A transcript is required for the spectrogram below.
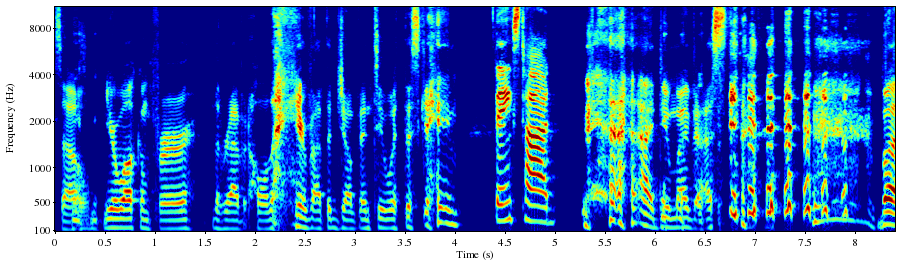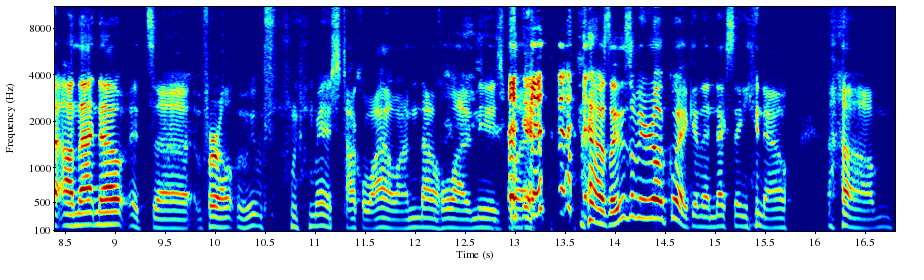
so you're welcome for the rabbit hole that you're about to jump into with this game. Thanks, Todd. i do my best. But on that note it's uh for a- we we managed to talk a while on not a whole lot of news but i was like this will be real quick. And then next thing you know um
